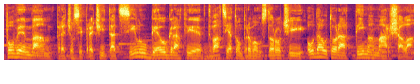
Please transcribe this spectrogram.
Poviem vám, prečo si prečítať silu geografie v 21. storočí od autora Tima Marshalla.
